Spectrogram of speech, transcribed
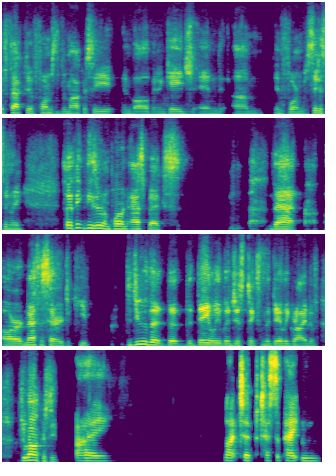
effective forms of democracy involve an engaged and um, informed citizenry. So I think these are important aspects that are necessary to keep to do the the, the daily logistics and the daily grind of democracy. I like to participate in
